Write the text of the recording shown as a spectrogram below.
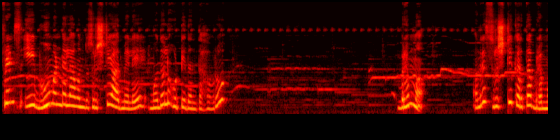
ಫ್ರೆಂಡ್ಸ್ ಈ ಭೂಮಂಡಲ ಒಂದು ಸೃಷ್ಟಿ ಆದಮೇಲೆ ಮೊದಲು ಹುಟ್ಟಿದಂತಹವರು ಬ್ರಹ್ಮ. ಅಂದರೆ ಸೃಷ್ಟಿಕರ್ತ ಬ್ರಹ್ಮ.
